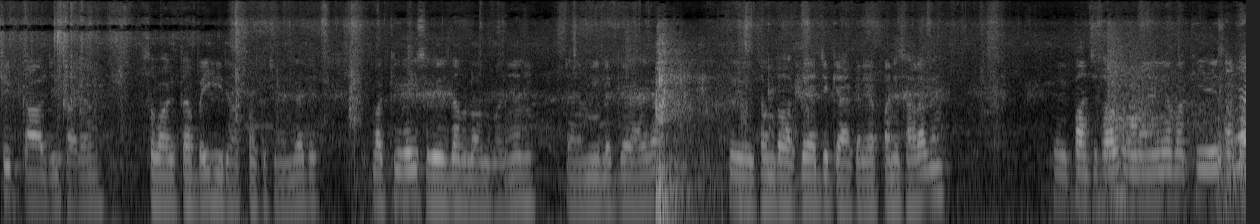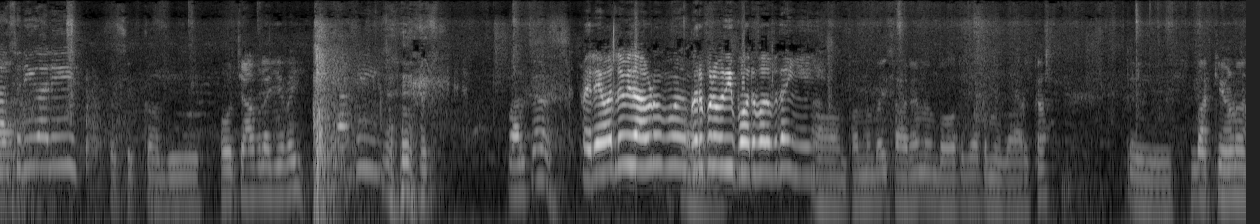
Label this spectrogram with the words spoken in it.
ਸ਼੍ਰੀ ਅਕਾਲ ਜੀ ਸਾਰਿਆਂ ਨੂੰ। ਸਵਾਗਤ ਹੈ ਬਈ ਹੀਰਾ ਫੋਕ ਚੁਣਿਆ ਤੇ। ਬਾਕੀ ਬਈ ਸਵੇਰ ਦਾ ਵਲੌਗ ਬਣਿਆ ਨਹੀਂ ਟਾਈਮ ਨਹੀਂ ਲੱਗਿਆ ਹੈਗਾ। ਤੇ ਤੁਹਾਨੂੰ ਦੱਸਦੇ ਅੱਜ ਕਿਆ ਕਰਿਆ ਆਪਾਂ ਨੇ ਸਾਰਾ ਦਿਨ। ਤੇ ਪੰਜ ਸਾਲ ਹੋਣਾ ਆਏ ਆ ਬਾਕੀ ਇਹ ਸਾਡਾ ਸਤਿ ਸ੍ਰੀ ਅਕਾਲ ਜੀ। ਸਤਿ ਸ਼੍ਰੀ ਅਕਾਲ ਜੀ। ਹੋਰ ਚਾਹ ਬੁਲਾਈਏ ਬਾਈ? ਪੰਜ? ਮੇਰੇ ਵੱਲੋਂ ਵੀ ਸਭ ਨੂੰ ਗੁਰਪੁਰਬ ਦੀ ਬਹੁਤ ਬਹੁਤ ਵਧਾਈਆਂ ਜੀ। ਹਾਂ ਤੁਹਾਨੂੰ ਬਾਈ ਸਾਰਿਆਂ ਨੂੰ ਬਹੁਤ ਬਹੁਤ ਮੁਬਾਰਕਾਂ। ਤੇ ਬਾਕੀ ਹੁਣ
